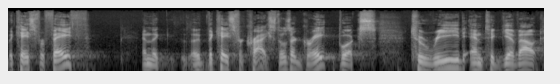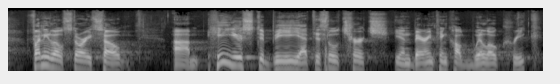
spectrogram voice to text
The Case for Faith and the, uh, the Case for Christ. Those are great books to read and to give out. Funny little story. So, um, he used to be at this little church in Barrington called Willow Creek,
